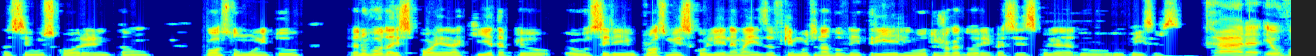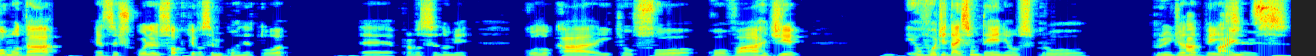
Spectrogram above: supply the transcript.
para ser um scorer, então gosto muito. Eu não vou dar spoiler aqui, até porque eu, eu serei o próximo a escolher, né? Mas eu fiquei muito na dúvida entre ele e um outro jogador aí pra ser escolha do, do Pacers. Cara, eu vou mudar essa escolha só porque você me cornetou. É, para você não me colocar aí que eu sou covarde. Eu vou de Dyson Daniels pro, pro Indiana Rapaz. Pacers.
